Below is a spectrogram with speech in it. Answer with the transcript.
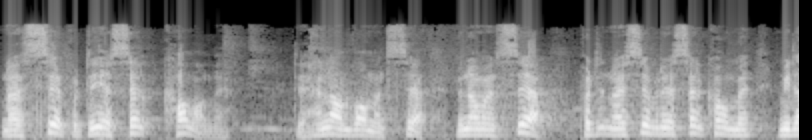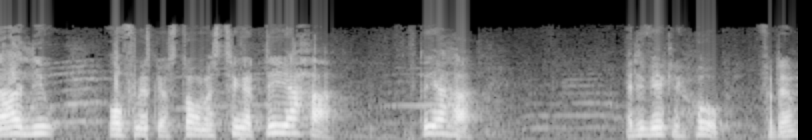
Når jeg ser på det, jeg selv kommer med, det handler om, hvor man ser. Men når, man ser på det, når jeg ser på det, jeg selv kommer med, mit eget liv, hvor mennesker står med, så tænker jeg, at det jeg har, det jeg har, er det virkelig håb for dem?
